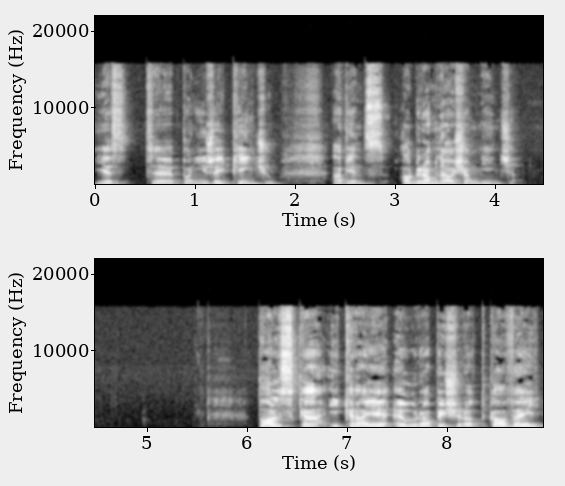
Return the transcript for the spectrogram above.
jest e, poniżej pięciu a więc ogromne osiągnięcia. Polska i kraje Europy Środkowej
